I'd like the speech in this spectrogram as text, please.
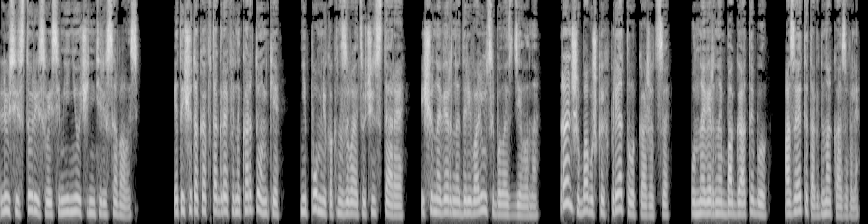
Люся историей своей семьи не очень интересовалась. Это еще такая фотография на картонке, не помню, как называется, очень старая, еще, наверное, до революции была сделана. Раньше бабушка их прятала, кажется. Он, наверное, богатый был, а за это тогда наказывали.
